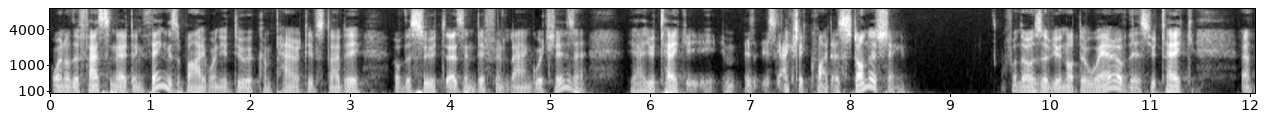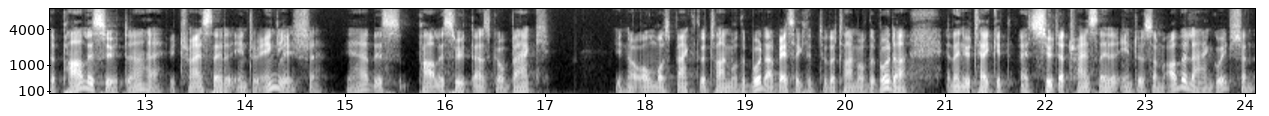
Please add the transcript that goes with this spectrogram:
one of the fascinating things by when you do a comparative study of the sutras in different languages. Uh, yeah, you take it's actually quite astonishing. For those of you not aware of this, you take uh, the Pali Sutta, uh, you translate it into English. Uh, yeah, this Pali Suttas go back, you know, almost back to the time of the Buddha, basically to the time of the Buddha, and then you take it a sutta translated into some other language, and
